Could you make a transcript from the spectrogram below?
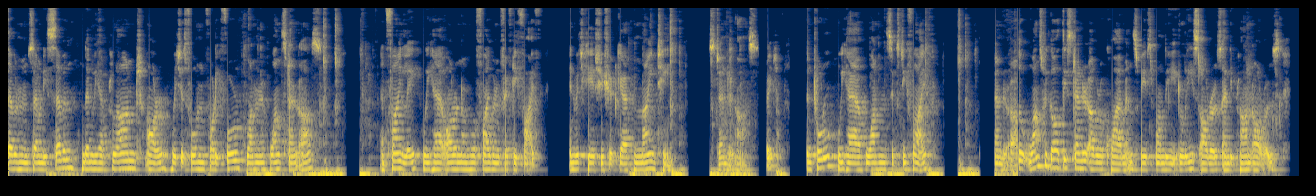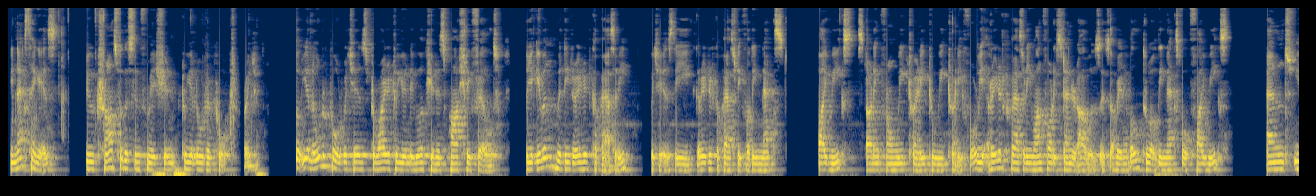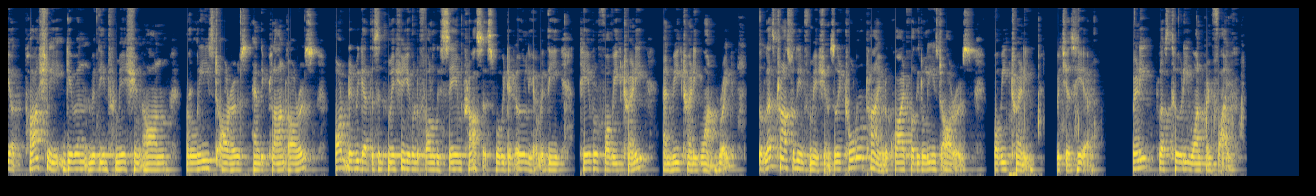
777. Then we have planned order, which is 444, 101 standard hours. And finally, we have order number 555, in which case you should get 19 standard hours right in total we have 165 standard hours. so once we got the standard hour requirements based on the release orders and the plan orders the next thing is to transfer this information to your load report, right? So your load report, which is provided to you in the worksheet is partially filled. So you're given with the rated capacity, which is the rated capacity for the next five weeks, starting from week 20 to week 24. We rated capacity 140 standard hours is available throughout the next four, five weeks. And you're partially given with the information on released orders and the planned orders or did we get this information you're going to follow the same process what we did earlier with the table for week 20 and week 21 right so let's transfer the information so the total time required for the released orders for week 20 which is here. 20 plus 31.5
